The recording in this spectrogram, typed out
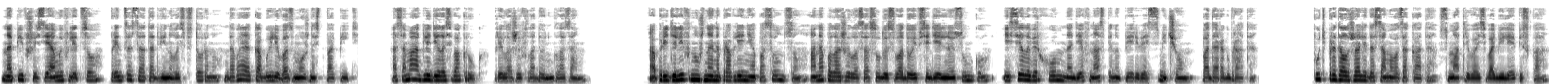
Напившись и омыв лицо, принцесса отодвинулась в сторону, давая кобыле возможность попить, а сама огляделась вокруг, приложив ладонь к глазам. Определив нужное направление по солнцу, она положила сосуды с водой в седельную сумку и села верхом, надев на спину перевязь с мечом, подарок брата. Путь продолжали до самого заката, всматриваясь в обилие песка.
